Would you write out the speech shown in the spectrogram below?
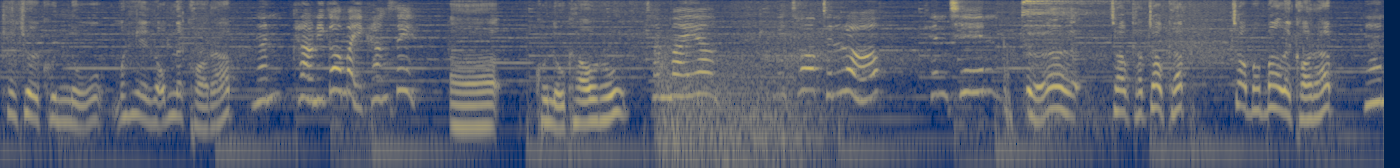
แค่ช่วยคุณหนูไม่ให้ล้มนะขอรับ งั้นคราวนี้ก็เอามาอีกครั้งสิ เออคุณหนูคาโอรุทำไมอะ ไม่ชอบฉันเหรอ เคนชิน เออ ชอบครับชอบครับ ชอบมากๆเลยขอรับงั้น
